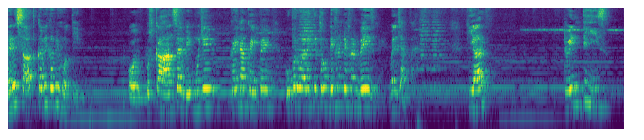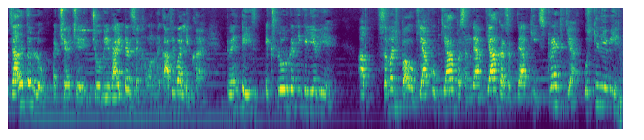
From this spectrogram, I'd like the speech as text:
मेरे साथ कभी कभी होती है। और उसका आंसर भी मुझे कहीं ना कहीं पे ऊपर वाले के थ्रू डिफरेंट डिफरेंट वेज में मिल जाता है। कि यार ट्वेंटीज ज़्यादातर लोग अच्छे अच्छे जो भी राइटर्स हैं, उन्होंने काफ़ी बार लिखा है ट्वेंटीज एक्सप्लोर करने के लिए भी है। आप समझ पाओ कि आपको क्या पसंद है, आप क्या कर सकते हैं, आपकी स्ट्रेंथ क्या है, उसके लिए भी है।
